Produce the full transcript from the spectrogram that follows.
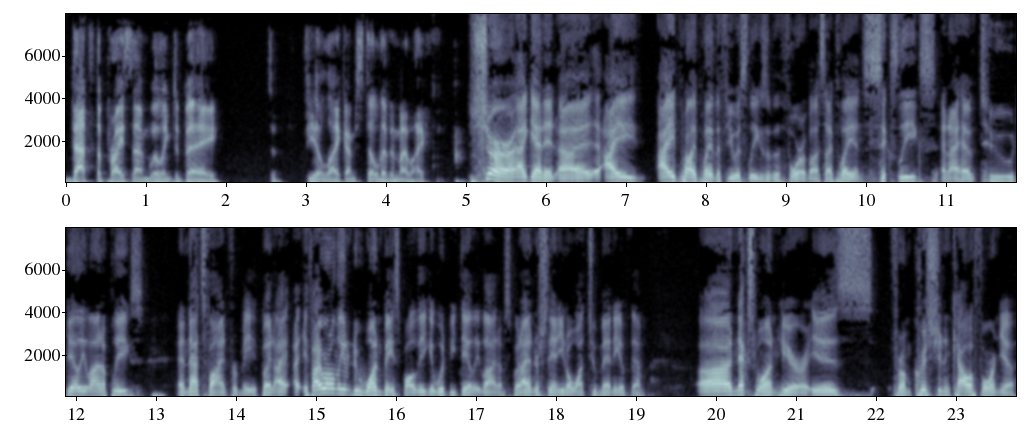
that's the price I'm willing to pay to feel like I'm still living my life. Sure, I get it. Uh, I I probably play the fewest leagues of the four of us. I play in six leagues, and I have two daily lineup leagues, and that's fine for me. But I- if I were only going to do one baseball league, it would be daily lineups. But I understand you don't want too many of them. Uh, next one here is from Christian in California.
